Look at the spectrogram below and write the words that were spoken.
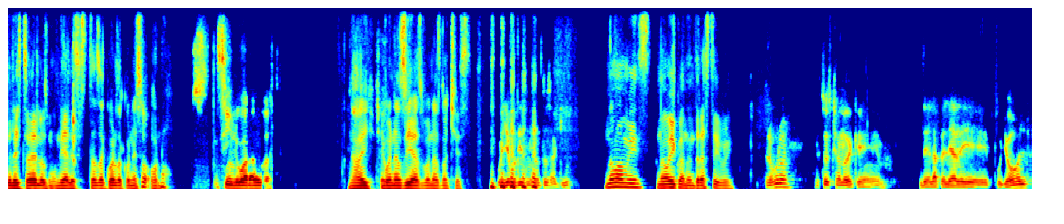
de la historia de los mundiales. ¿Estás de acuerdo con eso o no? sin lugar a dudas. Ay, Che, buenos días, buenas noches. Güey, llevo 10 minutos aquí. No mames, no vi cuando entraste, güey. Te lo juro. Estoy escuchando de que de la pelea de Puyol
